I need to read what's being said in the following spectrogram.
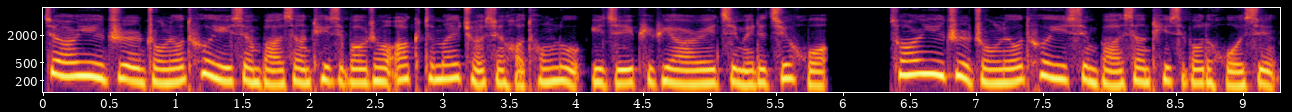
进而抑制肿瘤特异性靶向 T 细胞中 Octamatrix 信号通路以及 PPRA 激酶的激活，从而抑制肿瘤特异性靶向 T 细胞的活性。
